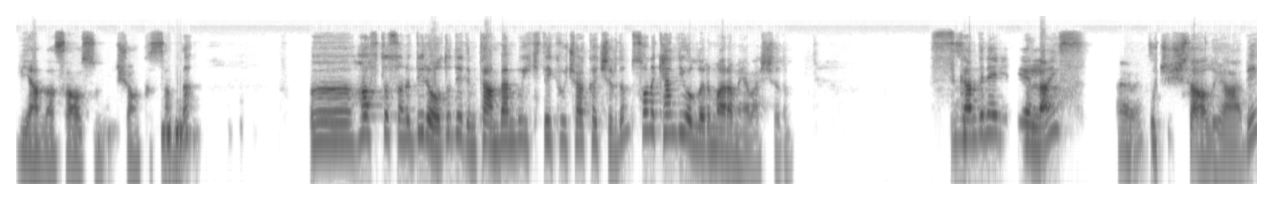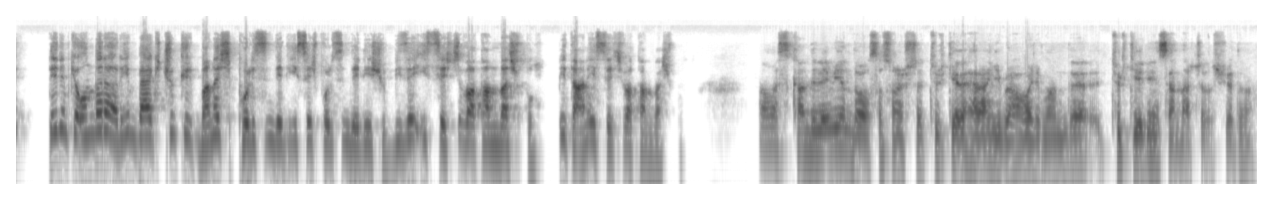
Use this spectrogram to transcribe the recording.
bir yandan sağ olsun şu an kızsam da. Ee, hafta sonu bir oldu dedim tamam ben bu ikideki uçağı kaçırdım. Sonra kendi yollarımı aramaya başladım. Scandinavian Airlines Evet. uçuş sağlıyor abi. Dedim ki onları arayayım belki çünkü bana polisin dediği İsveç polisin dediği şu. Bize İsveçli vatandaş bul. Bir tane İsveçli vatandaş bul. Ama Scandinavian da olsa sonuçta Türkiye'de herhangi bir havalimanında Türkiye'li insanlar çalışıyor değil mi?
